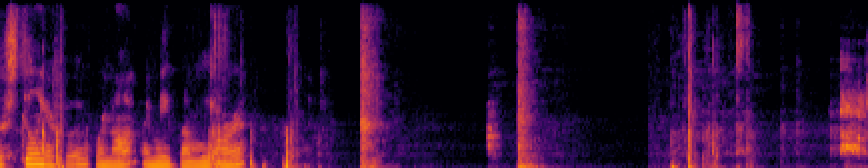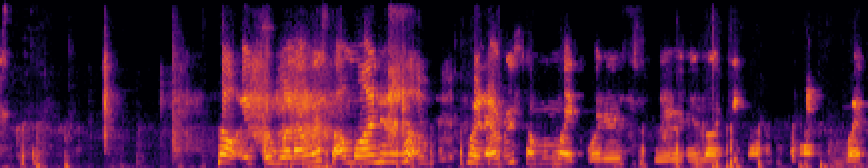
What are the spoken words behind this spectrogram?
They're stealing our food? We're not. I made them. We aren't. So if, whenever someone, whenever someone like orders food and like quick,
